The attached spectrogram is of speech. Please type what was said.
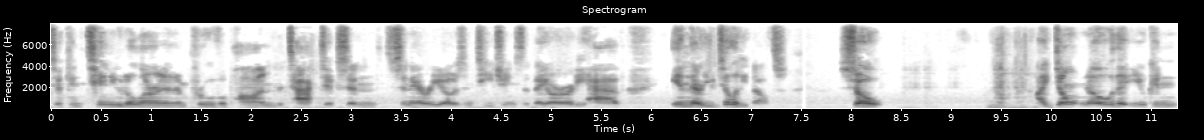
to continue to learn and improve upon the tactics and scenarios and teachings that they already have in their utility belts. So I don't know that you can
